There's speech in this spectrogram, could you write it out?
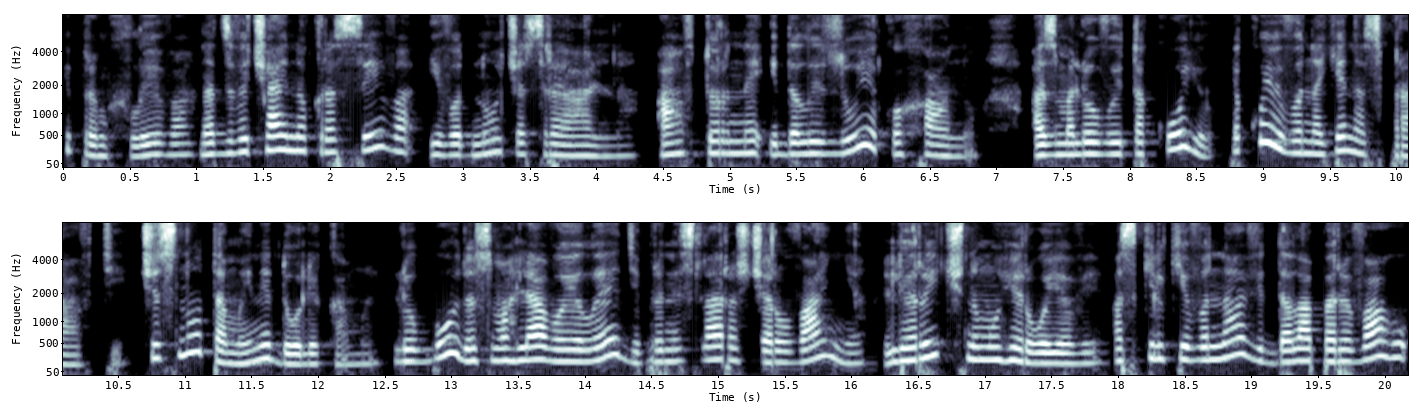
і примхлива, надзвичайно красива і водночас реальна. Автор не ідеалізує кохану, а змальовує такою, якою вона є насправді, чеснотами і недоліками. Любов до смаглявої леді принесла розчарування ліричному героєві, оскільки вона віддала перевагу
